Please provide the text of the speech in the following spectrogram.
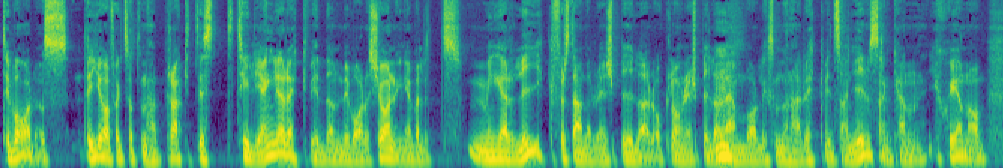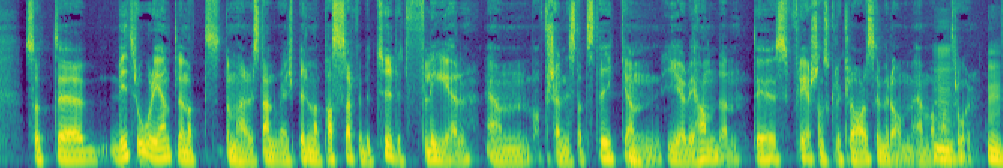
till vardags. Det gör faktiskt att den här praktiskt tillgängliga räckvidden vid vardagskörning är väldigt mer lik för standard range-bilar och long range-bilar mm. än vad liksom den här räckviddsangivelsen kan ge sken av. Så att, eh, vi tror egentligen att de här standard range-bilarna passar för betydligt fler än vad försäljningsstatistiken mm. ger vid handen. Det är fler som skulle klara sig med dem än vad man mm. tror. Mm.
